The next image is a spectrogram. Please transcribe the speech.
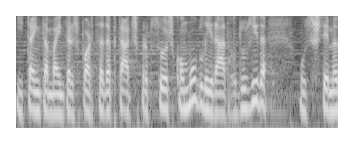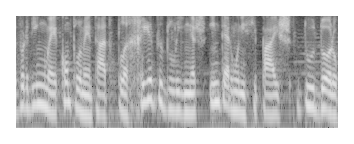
e tem também transportes adaptados para pessoas com mobilidade reduzida. O sistema Verdinho é complementado pela rede de linhas intermunicipais do Douro.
